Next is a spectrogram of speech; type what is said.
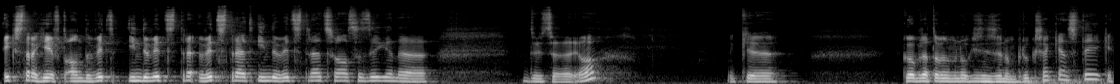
extra geeft aan de wet, in de wedstrijd, wedstrijd in de wedstrijd, zoals ze zeggen. Uh, dus uh, ja, ik, uh, ik hoop dat hij hem nog eens in zijn broekzak kan steken.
